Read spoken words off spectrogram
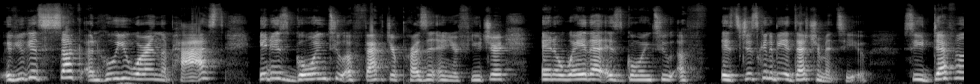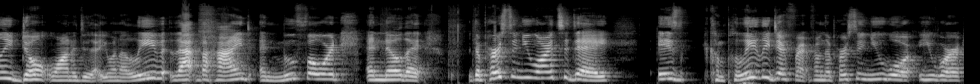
if you get stuck on who you were in the past, it is going to affect your present and your future in a way that is going to, it's just going to be a detriment to you. So you definitely don't want to do that. You want to leave that behind and move forward and know that the person you are today is completely different from the person you were you were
